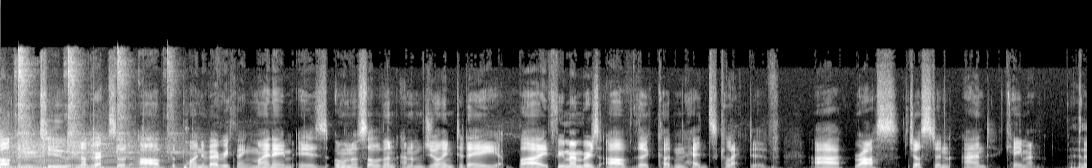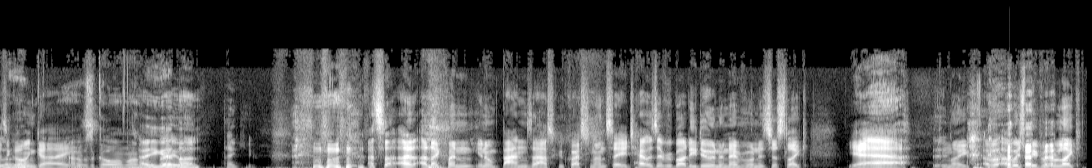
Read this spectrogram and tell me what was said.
Hello and welcome to another episode of The Point of Everything. My name is Eoghan O'Sullivan, and I'm joined today by three members of the Cuttin' Heads Collective uh, Ross, Justin, and Caimin. How's it going, guys? How's it going, man? How you Very getting on? Thank you. That's I, I like when you know bands ask a question on stage. How's everybody doing? And everyone is just like, "Yeah." And like, I, I wish people were like,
